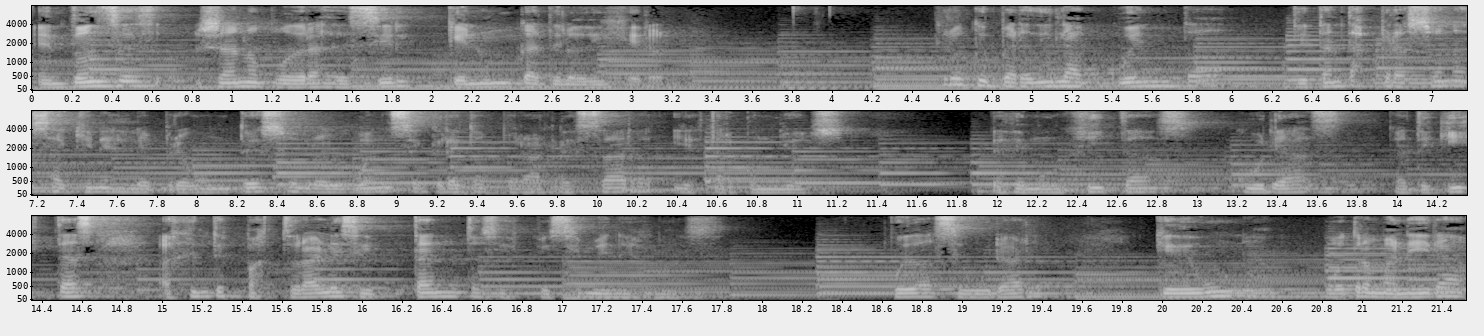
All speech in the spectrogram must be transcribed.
Entonces ya no podrás decir que nunca te lo dijeron. Creo que perdí la cuenta de tantas personas a quienes le pregunté sobre el buen secreto para rezar y estar con Dios, desde monjitas, curas, catequistas, agentes pastorales y tantos especímenes más. Puedo asegurar que de una u otra manera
